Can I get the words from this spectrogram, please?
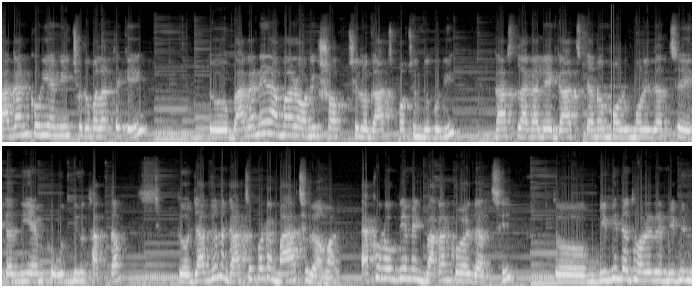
বাগান করি আমি ছোটবেলা থেকেই। তো বাগানের আমার অনেক শখ ছিল, গাছ পছন্দ করি। গাছ লাগালে গাছ কেন মরে যাচ্ছে এটা নিয়ে আমি খুব উদ্বিগ্ন থাকতাম। তো যার জন্য গাছের কটা মায়া ছিল আমার। এখন অবধি আমি বাগান করে যাচ্ছি। তো বিভিন্ন ধরনের বিভিন্ন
